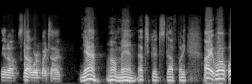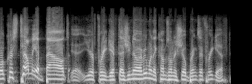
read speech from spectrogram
You know, it's not worth my time. Yeah. Oh man, that's good stuff, buddy. All right. Well, well, Chris, tell me about uh, your free gift. As you know, everyone that comes on the show brings a free gift.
